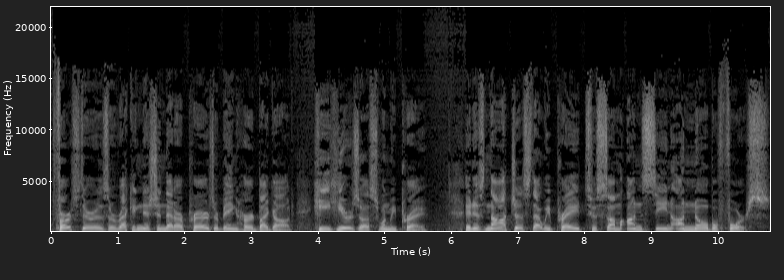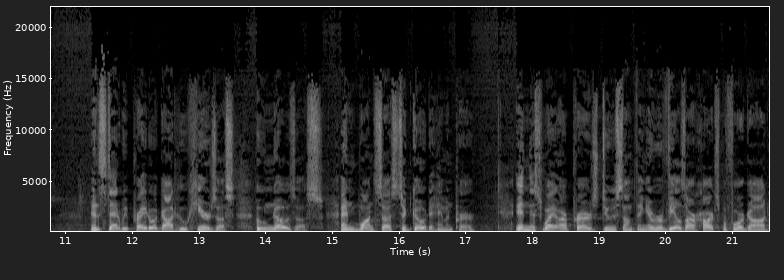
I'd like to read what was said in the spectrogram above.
First, there is a recognition that our prayers are being heard by God. He hears us when we pray. It is not just that we pray to some unseen, unknowable force. Instead, we pray to a God who hears us, who knows us, and wants us to go to Him in prayer. In this way, our prayers do something. It reveals our hearts before God,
